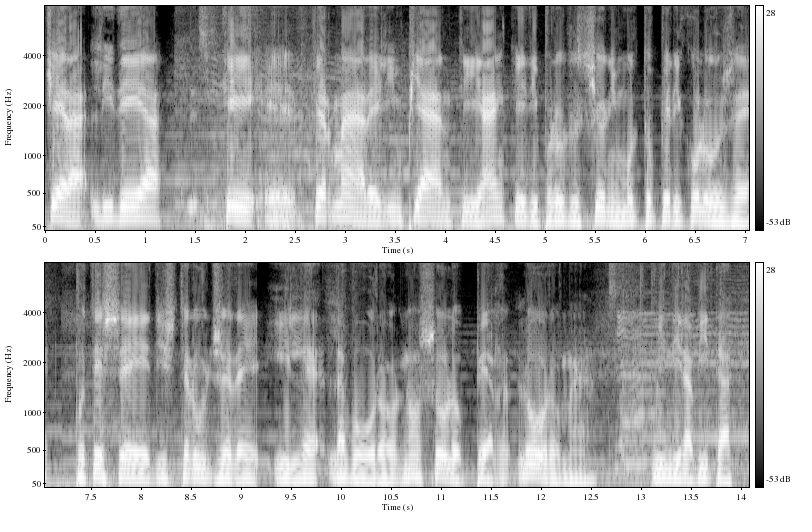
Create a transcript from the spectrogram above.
c'era l'idea che eh, fermare gli impianti anche di produzioni molto pericolose potesse distruggere il lavoro non solo per loro ma quindi la vita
